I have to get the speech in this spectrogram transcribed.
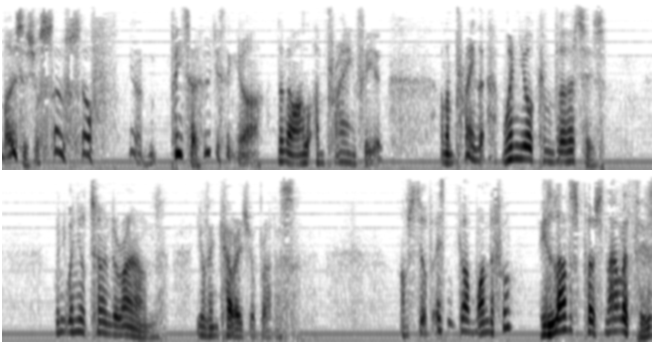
Moses, you're so self. You know, Peter, who do you think you are? No, no, I'm praying for you. And I'm praying that when you're converted, when, when you're turned around, you'll encourage your brothers. I'm still. Isn't God wonderful? He loves personalities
